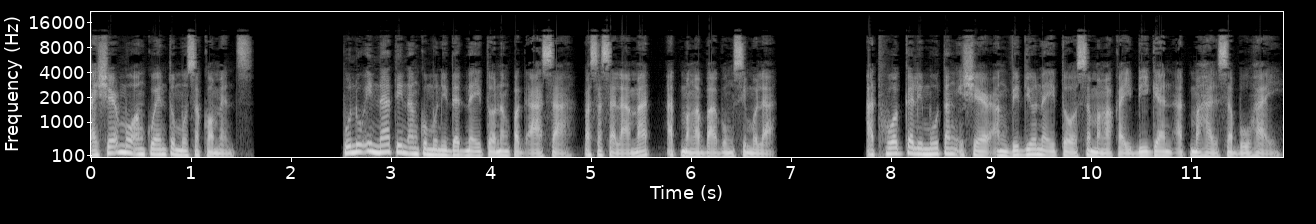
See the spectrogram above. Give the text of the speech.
I-share mo ang kwento mo sa comments. Punuin natin ang komunidad na ito ng pag-asa, pasasalamat, at mga bagong simula. At huwag kalimutang i-share ang video na ito sa mga kaibigan at mahal sa buhay.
